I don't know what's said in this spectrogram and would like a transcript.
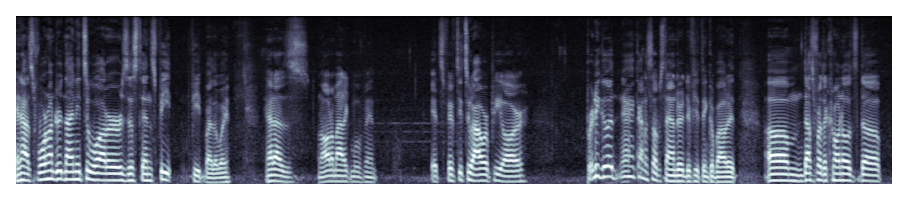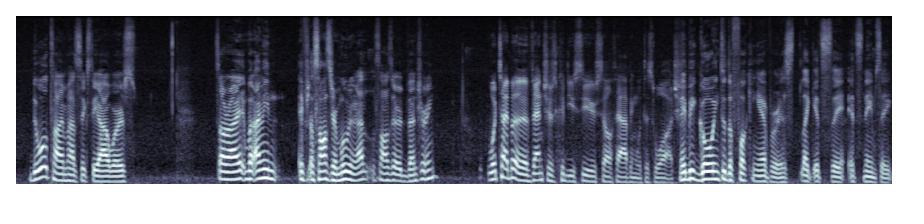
It has 492 water resistance feet feet by the way. It has an automatic movement. It's 52 hour PR. Pretty good, eh, kind of substandard if you think about it. Um, that's for the chronos. The dual time has 60 hours. It's all right, but I mean, if as long as you're moving, as long as you're adventuring, What type of adventures could you see yourself having with this watch? maybe going to the fucking Everest, like its the its namesake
